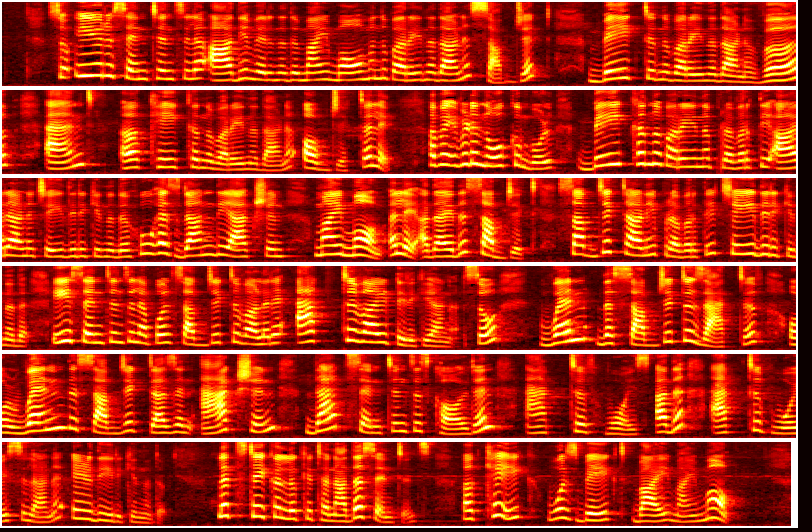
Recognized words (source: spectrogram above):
So ഈ ഒരു സെന്റൻസിൽ ആദ്യം വരുന്നത് my mom എന്ന് പറയുന്നതാണ് subject baked എന്ന് പറയുന്നതാണ് verb and A cake എന്ന് പറയുന്നതാണ് ഒബ്ജക്റ്റ് അല്ലേ അപ്പോൾ ഇവിടെ നോക്കുമ്പോൾ ബേക്ക് എന്ന് പറയുന്ന പ്രവൃത്തി ആരാണ് ചെയ്തിരിക്കുന്നത്? Who has done the action my mom അല്ലേ? അതായത് സബ്ജക്റ്റ് സബ്ജക്റ്റ് ആണ് ഈ പ്രവൃത്തി ചെയ്തിരിക്കുന്നത്. ഈ സെന്റൻസിൽ അപ്പോൾ സബ്ജക്റ്റ് വളരെ ആക്റ്റീവായിട്ടിരിക്കുകയാണ് so when the subject is active or when the subject does an action that sentence is called an active voice. അത് ആക്റ്റീവ് വോയിസിലാണ് എഴുതിയിരിക്കുന്നത്. Let's take a look at another sentence. A cake was baked by my mom.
